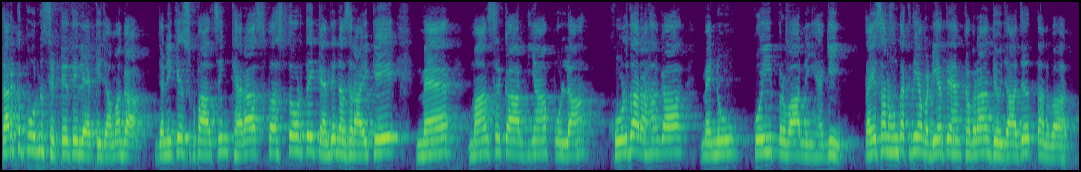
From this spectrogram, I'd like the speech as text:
ਤਰਕਪੂਰਨ ਸਿੱਟੇ ਤੇ ਲੈ ਕੇ ਜਾਵਾਂਗਾ। ਯਾਨੀ ਕਿ ਸੁਖਪਾਲ ਸਿੰਘ ਖਹਿਰਾ ਸਪਸ਼ਟ ਤੌਰ ਤੇ ਕਹਿੰਦੇ ਨਜ਼ਰ ਆਏ ਕਿ ਮੈਂ ਮਾਨ ਸਰਕਾਰ ਦੀਆਂ ਪੋਲਾਂ ਖੋਲਦਾ ਰਹਾਂਗਾ, ਮੈਨੂੰ ਕੋਈ ਪਰਵਾਹ ਨਹੀਂ ਹੈਗੀ। ਤਾਂ ਇਹ ਸਨ ਹੁਣ ਤੱਕ ਦੀਆਂ ਵੱਡੀਆਂ ਤੇ ਅਹਿਮ ਖਬਰਾਂ। ਦਿਓ ਇਜਾਜ਼ਤ, ਧੰਨਵਾਦ।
